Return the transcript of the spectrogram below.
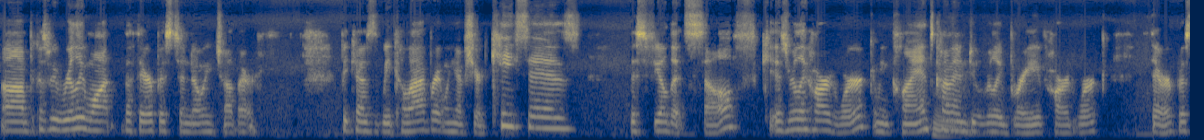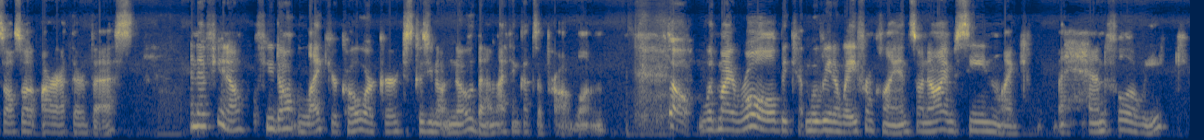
uh, because we really want the therapists to know each other because we collaborate. We have shared cases this field itself is really hard work. I mean, clients come mm. in and do really brave, hard work therapists also are at their best. And if you know, if you don't like your coworker just because you don't know them, I think that's a problem. So with my role, moving away from clients, so now I'm seeing like a handful a week.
